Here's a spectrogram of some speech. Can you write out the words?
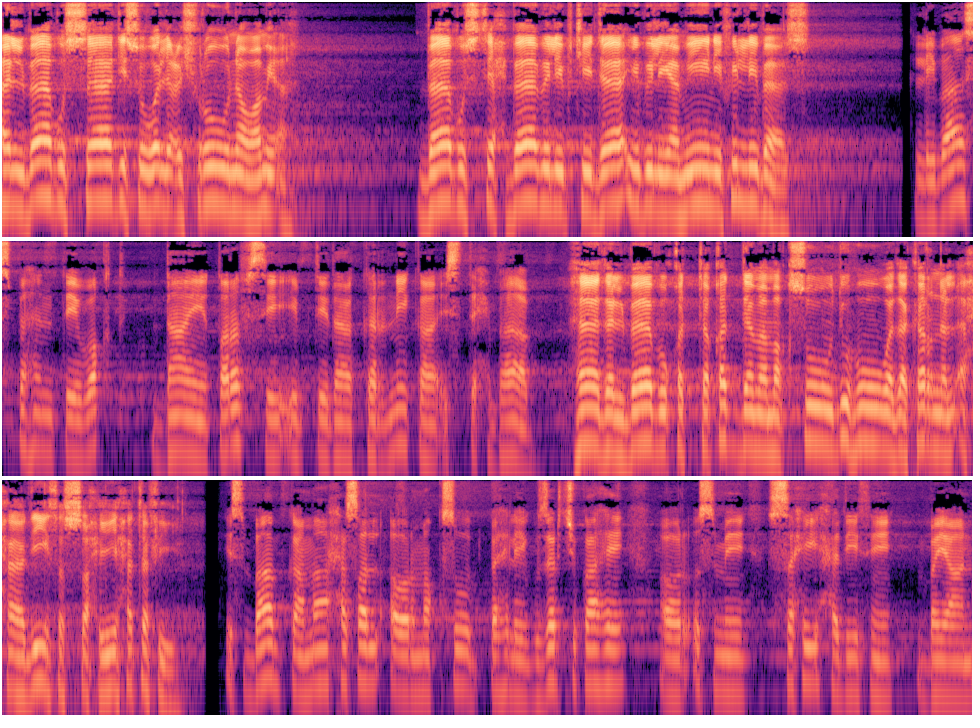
الباب السادس والعشرون ومئة. باب استحباب الابتداء باليمين في اللباس. لباس پہنتے وقت دائیں طرف سے ابتدا کرنے کا استحباب. هذا الباب قد تقدم مقصوده وذكرنا الأحاديث الصحيحة فيه. اس باب کا ما حصل اور مقصود پہلے گزر چکا ہے اور اس میں صحیح حدیثیں بیان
